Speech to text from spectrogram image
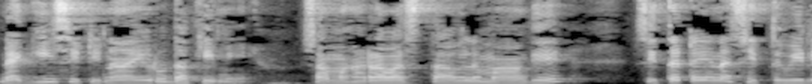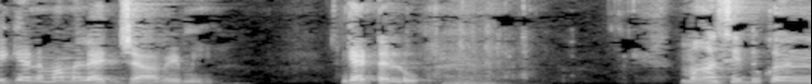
නැගී සිටින අයුරු දකිමි. සමහර අවස්ථාවල මාගේ සිතට එන සිතුවිලි ගැන මම ලැජ්ජා වෙමි. ගැටලු. මා සිදු කරන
